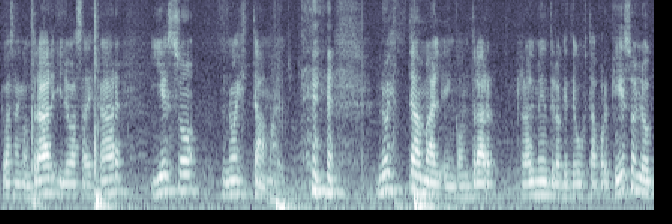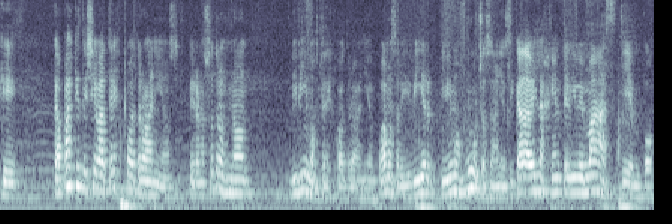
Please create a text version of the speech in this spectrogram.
lo vas a encontrar y lo vas a dejar, y eso no está mal. no está mal encontrar realmente lo que te gusta, porque eso es lo que capaz que te lleva 3, 4 años, pero nosotros no vivimos 3, 4 años, vamos a vivir, vivimos muchos años y cada vez la gente vive más tiempo.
